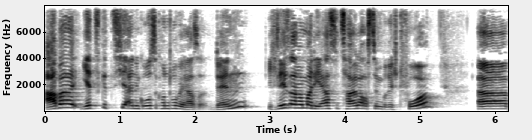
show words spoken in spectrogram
Aber jetzt gibt's hier eine große Kontroverse, denn ich lese einfach mal die erste Zeile aus dem Bericht vor. Uh,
